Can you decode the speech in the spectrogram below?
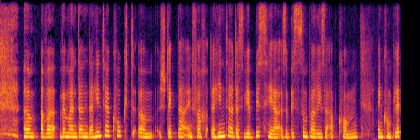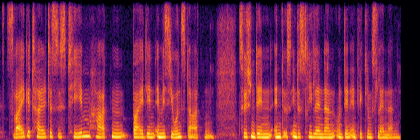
ähm, aber wenn man dann dahinter guckt, ähm, steckt da einfach dahinter, dass wir bisher, also bis zum Pariser Abkommen, ein komplett zweigeteiltes System hatten bei den Emissionsdaten zwischen den Industrieländern und den Entwicklungsländern.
